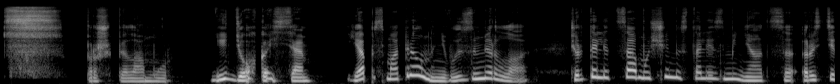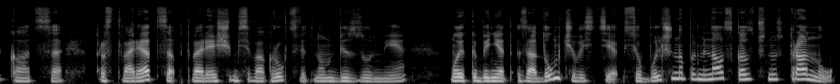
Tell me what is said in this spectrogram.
«Тссс!» – прошепел Амур. «Не дергайся!» Я посмотрела на него и замерла. Черты лица мужчины стали изменяться, растекаться, растворяться в творящемся вокруг цветном безумии. Мой кабинет задумчивости все больше напоминал сказочную страну,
